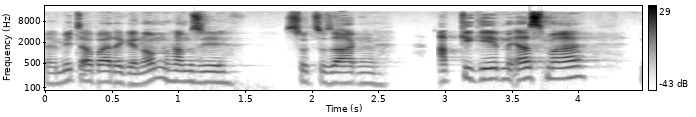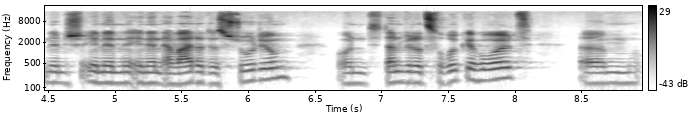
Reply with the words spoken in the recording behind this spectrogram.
äh, Mitarbeiter genommen, haben sie sozusagen abgegeben erstmal in, ein, in, ein, in ein erweitertes Studium und dann wieder zurückgeholt, ähm,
